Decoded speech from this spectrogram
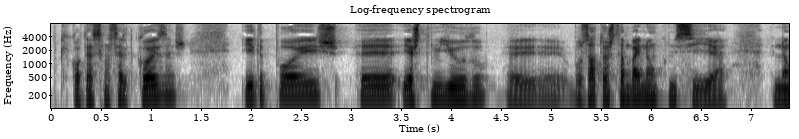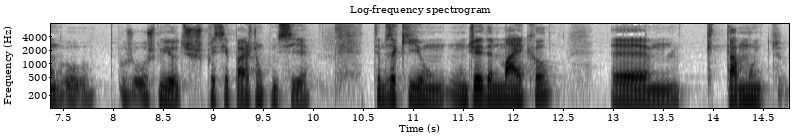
porque acontece uma série de coisas. E depois eh, este miúdo, eh, os atores também não conhecia, não, os, os miúdos, os principais, não conhecia. Temos aqui um, um Jaden Michael, ehm, que está muito,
